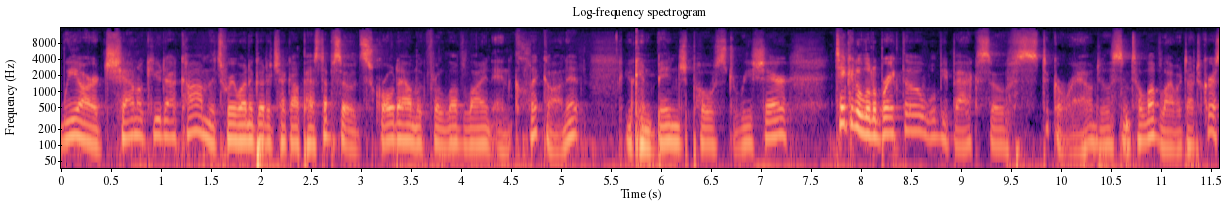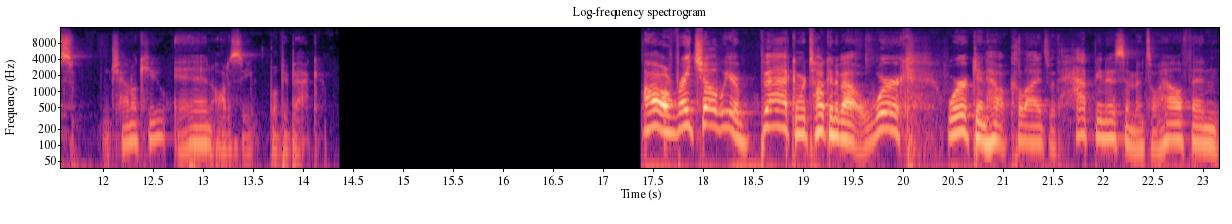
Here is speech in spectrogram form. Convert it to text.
we are channelq.com. That's where you want to go to check out past episodes. Scroll down, look for Loveline, and click on it. You can binge, post, reshare. Taking a little break though. We'll be back. So stick around. You're listening to Love Loveline with Dr. Chris from Channel Q and Audacy. We'll be back. All right, y'all, we are back and we're talking about work, work and how it collides with happiness and mental health. And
